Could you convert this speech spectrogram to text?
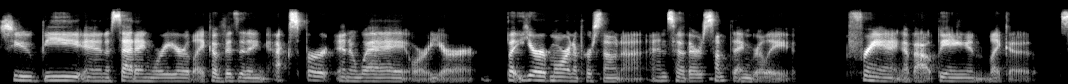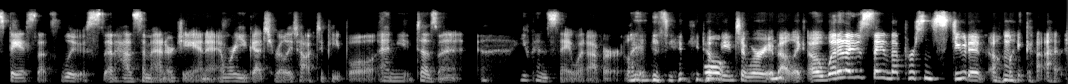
to be in a setting where you're like a visiting expert in a way or you're but you're more in a persona. And so there's something really freeing about being in like a space that's loose that has some energy in it and where you get to really talk to people and it doesn't you can say whatever. Like you don't well, need to worry about like oh what did i just say to that person's student? Oh my god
